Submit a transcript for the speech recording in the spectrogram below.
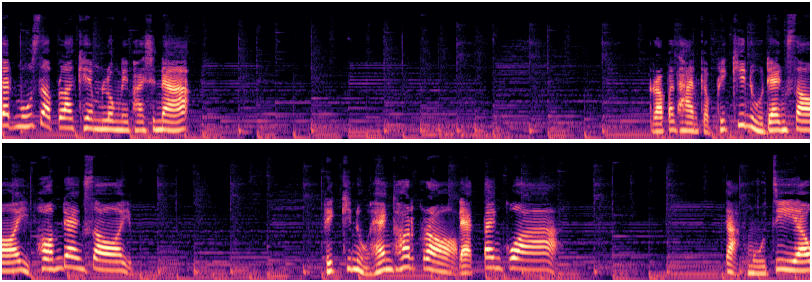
จัดหมูสับปลาเค็มลงในภาชนะ รับประทานกับพริกขี้หนูแดงซอย หอมแดงซอย พริกขี้หนูแห้งทอดกรอบและแตงกวากากหมูเจียว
